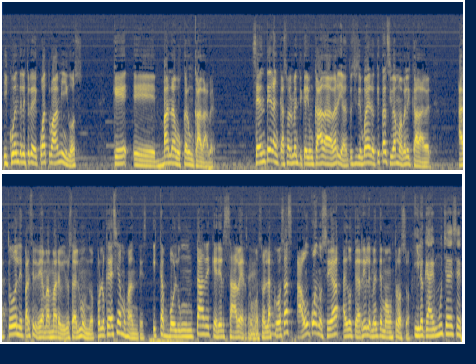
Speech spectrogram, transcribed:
Y cuenta la historia de cuatro amigos que van a buscar un cadáver. Se enteran casualmente que hay un cadáver y entonces dicen, bueno, ¿qué tal si vamos a ver el cadáver? A todos les parece la idea más maravillosa del mundo. Por lo que decíamos antes, esta voluntad de querer saber Sí. cómo son las cosas, aun cuando sea algo terriblemente monstruoso. Y lo que hay muchas veces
